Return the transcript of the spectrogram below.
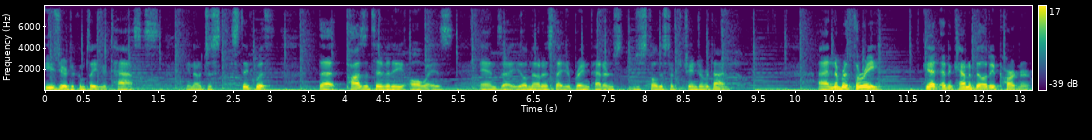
easier to complete your tasks. You know, just stick with that positivity always, and uh, you'll notice that your brain patterns just slowly start to change over time. And number three, get an accountability partner.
